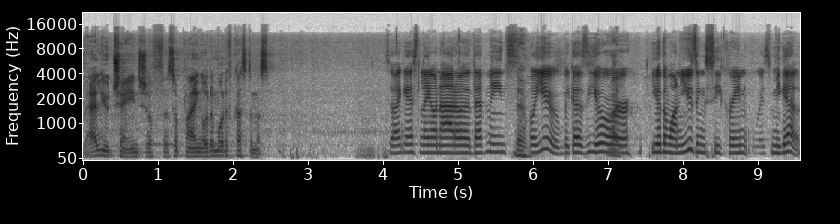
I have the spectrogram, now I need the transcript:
value chains of uh, supplying automotive customers. So I guess Leonardo, that means yeah. for you because you're well, you're the one using SiGREEN with Miguel.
